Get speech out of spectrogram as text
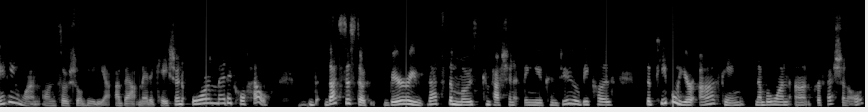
anyone on social media about medication or medical health. Th- That's just a very, that's the most compassionate thing you can do because the people you're asking, number one, aren't professionals.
